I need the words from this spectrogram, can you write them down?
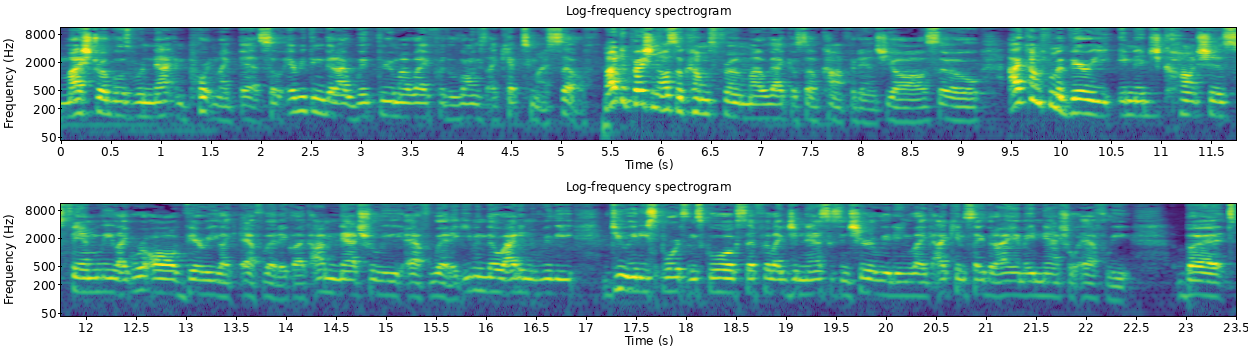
my struggles were not important like that. So everything that I went through in my life for the longest, I kept to myself. My depression also comes from my lack of self-confidence, y'all. So I come from a very image conscious family. Like we're all very like athletic. Like I'm naturally athletic, even though I didn't really do any sports in school except for like gymnastics and cheerleading. Like I can say that I am a natural athlete, but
